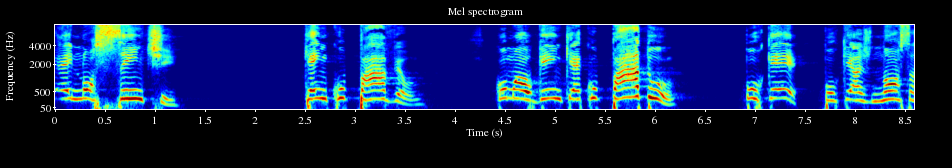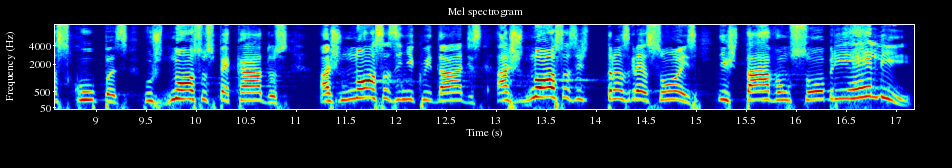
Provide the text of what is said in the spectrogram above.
é inocente, que é inculpável, como alguém que é culpado. Por quê? Porque as nossas culpas, os nossos pecados, as nossas iniquidades, as nossas transgressões estavam sobre ele.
